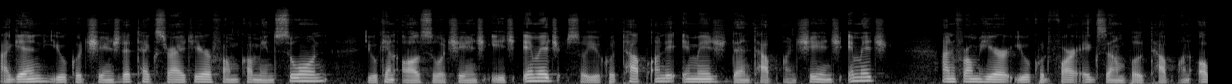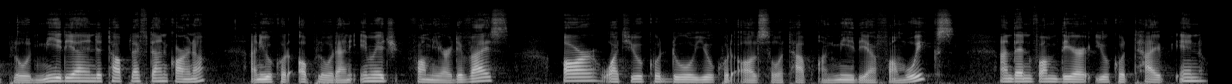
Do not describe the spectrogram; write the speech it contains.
again, you could change the text right here from coming soon you can also change each image. So you could tap on the image, then tap on change image. And from here, you could, for example, tap on upload media in the top left hand corner. And you could upload an image from your device. Or what you could do, you could also tap on media from Wix. And then from there, you could type in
